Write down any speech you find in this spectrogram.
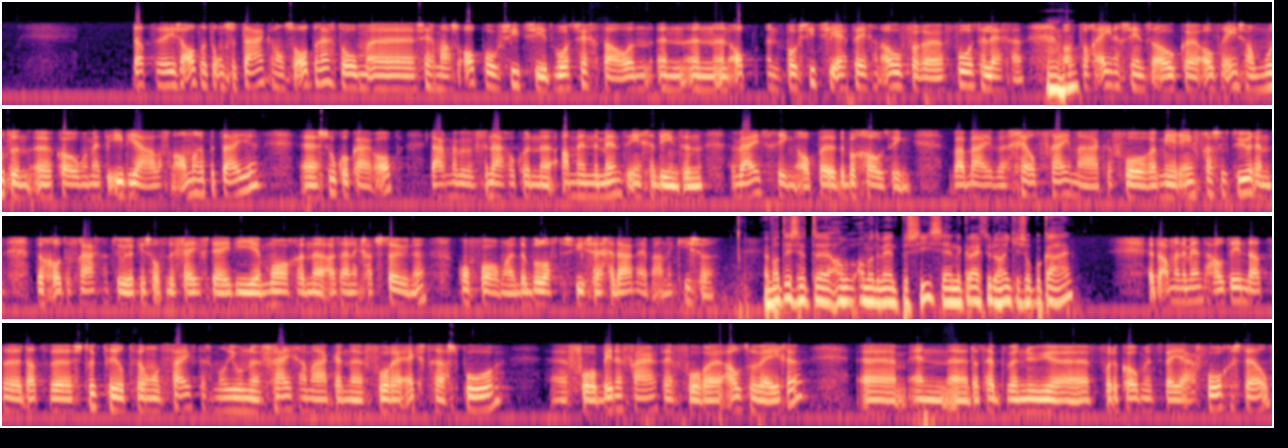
Dat eh, is altijd onze taak en onze opdracht om uh, zeg maar als oppositie, het woord zegt al, een, een, een, een, op, een positie er tegenover uh, voor te leggen. Mm -hmm. Wat toch enigszins ook uh, overeen zou moeten komen met de idealen van andere partijen. zoek elkaar op. Daarom hebben we vandaag ook een amendement ingediend, een wijziging op de begroting. Waarbij we geld vrijmaken voor meer infrastructuur. En de grote vraag natuurlijk is of de VVD die morgen uiteindelijk gaat steunen. Conform de beloftes die zij gedaan hebben aan de kiezer. En wat is het amendement precies? En dan krijgt u de handjes op elkaar? Het amendement houdt in dat, uh, dat we structureel 250 miljoen vrij gaan maken uh, voor uh, extra spoor. voor binnenvaart en voor autowegen. En dat hebben we nu voor de komende twee jaar voorgesteld.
